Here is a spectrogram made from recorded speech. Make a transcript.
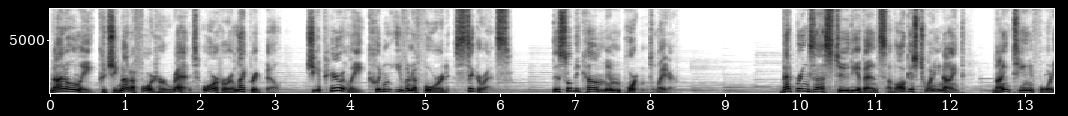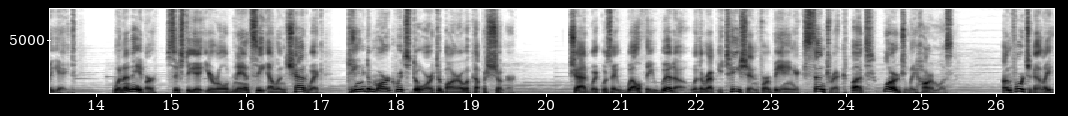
Not only could she not afford her rent or her electric bill, she apparently couldn't even afford cigarettes. This will become important later. That brings us to the events of August 29, 1948, when a neighbor, 68-year-old Nancy Ellen Chadwick, came to Margaret's door to borrow a cup of sugar. Chadwick was a wealthy widow with a reputation for being eccentric but largely harmless. Unfortunately,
